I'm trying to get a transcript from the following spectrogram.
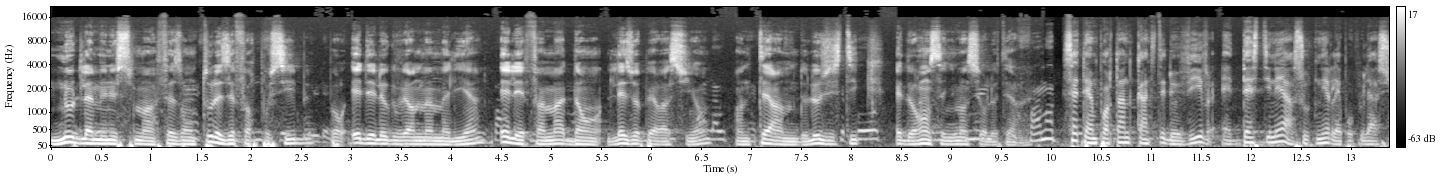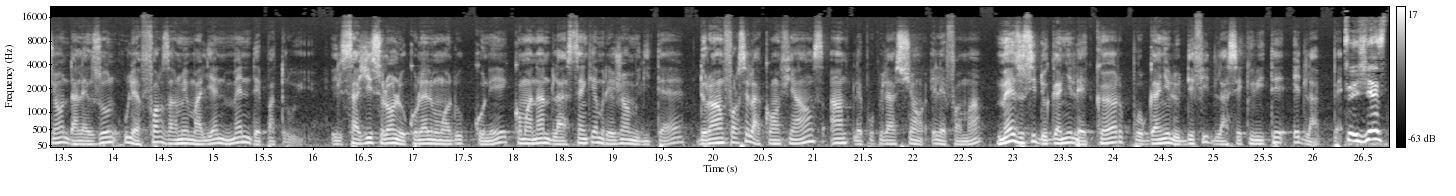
Nous de la MINUSMA faisons tous les efforts possibles pour aider le gouvernement malien et les FAMA dans les opérations en termes de logistique et de renseignement sur le terrain. Cette importante quantité de vivres est destinée à soutenir les populations dans les zones où les forces armées maliennes mènent des patrouilles. Il s'agit, selon le colonel Mamadou Kone, commandant de la 5e région militaire, de renforcer la confiance entre les populations et les FAMA, mais aussi de gagner les cœurs pour gagner le défi de la sécurité et de la paix. Ce geste,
